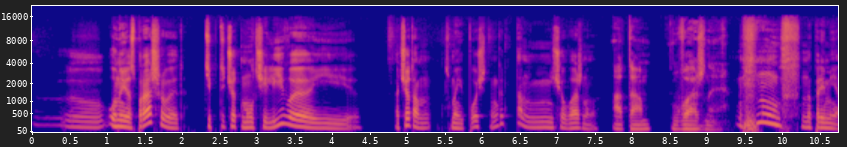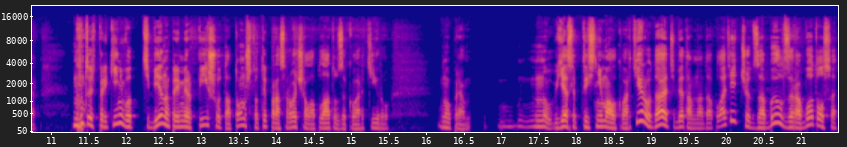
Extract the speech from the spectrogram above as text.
э, он ее спрашивает, типа, ты что-то молчаливая, и... А что там с моей почтой? Он говорит, там ничего важного. А там важное. Ну, например. Ну, то есть, прикинь, вот тебе, например, пишут о том, что ты просрочил оплату за квартиру. Ну, прям, ну, если бы ты снимал квартиру, да, тебе там надо оплатить, что-то забыл, заработался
